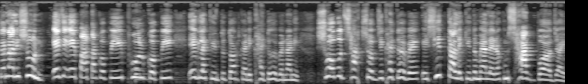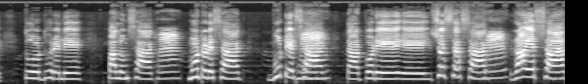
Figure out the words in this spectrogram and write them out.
তো নানি শুন এই যে এই পাতাকপি ফুলকপি এগুলা কিন্তু তরকারি খাইতে হবে নানি। সবুজ শাক সবজি খাইতে হবে। এই শীতকালে কিন্তু মেলা এরকম শাক পাওয়া যায়। তোর ধরেলে পালং শাক হ্যাঁ মটরের শাক বুটের শাক হ্যাঁ। তারপরে এই শস্যের শাক হ্যাঁ। রায়ের শাক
